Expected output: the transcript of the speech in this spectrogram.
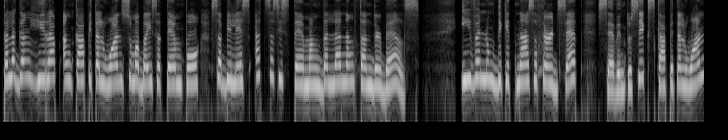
Talagang hirap ang Capital One sumabay sa tempo, sa bilis at sa sistemang dala ng Thunderbells. Even nung dikit na sa third set, 7 to 6 Capital One,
